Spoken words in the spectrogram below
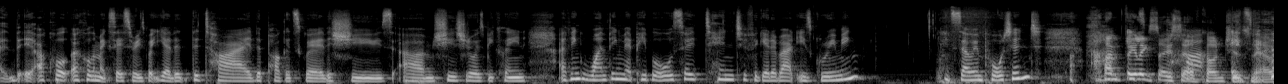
I call I call them accessories, but yeah, the, the tie, the pocket square, the shoes. Um, shoes should always be clean. I think one thing that people also tend to forget about is grooming. It's so important. Um, I'm feeling so self conscious now.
